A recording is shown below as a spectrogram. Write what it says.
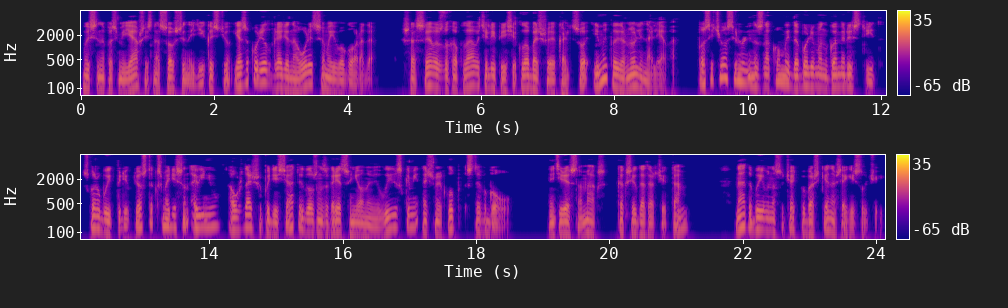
Мысленно посмеявшись над собственной дикостью, я закурил, глядя на улицы моего города. Шоссе воздухоплавателей пересекло большое кольцо, и мы повернули налево. После чего свернули на знакомый до боли Монгомери-стрит. Скоро будет перекресток с Мэдисон-авеню, а уж дальше по десятой должен загореться неоновыми вывесками ночной клуб «Степ Гоу». Интересно, Макс, как всегда, торчит там? Надо бы ему настучать по башке на всякий случай.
